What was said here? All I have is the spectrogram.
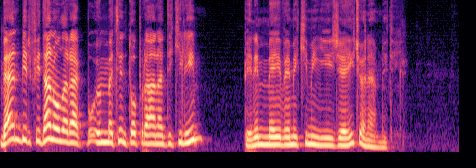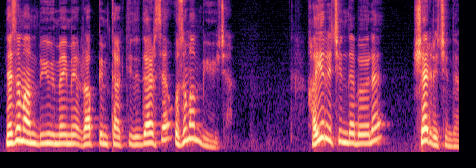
Ben bir fidan olarak bu ümmetin toprağına dikileyim, benim meyvemi kimin yiyeceği hiç önemli değil. Ne zaman büyümemi Rabbim takdir ederse o zaman büyüyeceğim. Hayır içinde böyle, şer içinde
